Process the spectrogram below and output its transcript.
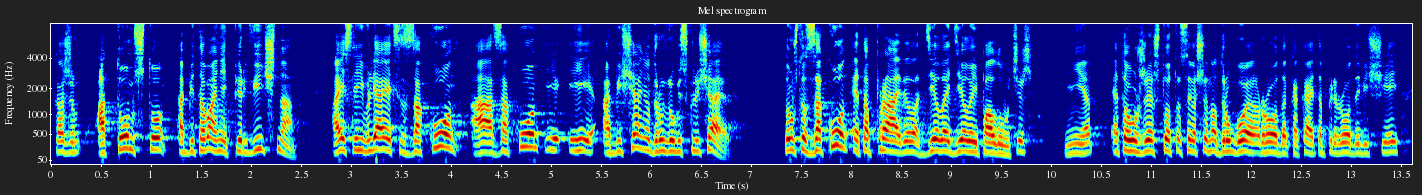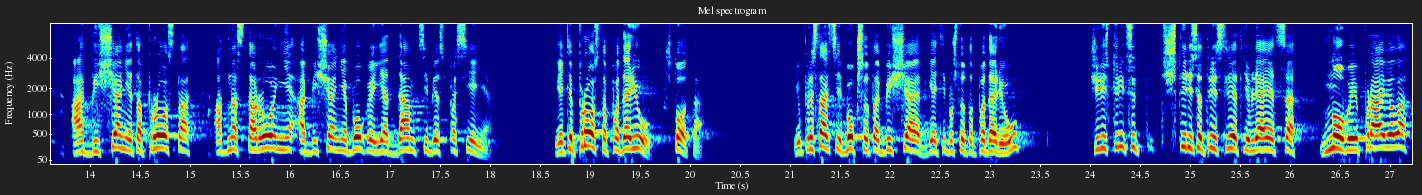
скажем, о том, что обетование первично, а если является закон, а закон и, и обещание друг друга исключают. Потому что закон – это правило, делай, делай и получишь. Нет, это уже что-то совершенно другое рода, какая-то природа вещей. А обещание – это просто одностороннее обещание Бога, я дам тебе спасение. Я тебе просто подарю что-то. И представьте, Бог что-то обещает, я тебе что-то подарю. Через 30, 430 лет являются новые правила.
